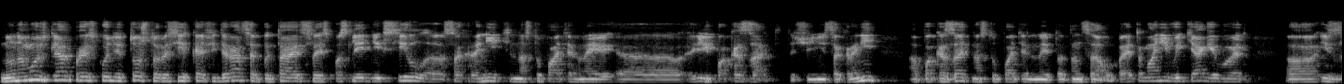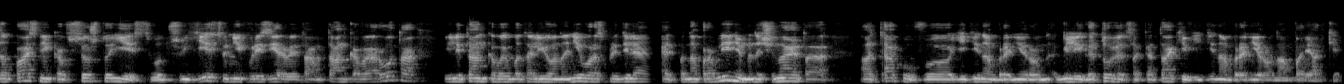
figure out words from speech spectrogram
Но, на мой взгляд, происходит то, что Российская Федерация пытается из последних сил э, сохранить наступательный, э, или показать, точнее не сохранить, а показать наступательный потенциал. Поэтому они вытягивают э, из запасников все, что есть. Вот есть у них в резерве там танковая рота или танковый батальон, они его распределяют по направлениям и начинают атаку в едином бронированном, или готовятся к атаке в едином бронированном порядке.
